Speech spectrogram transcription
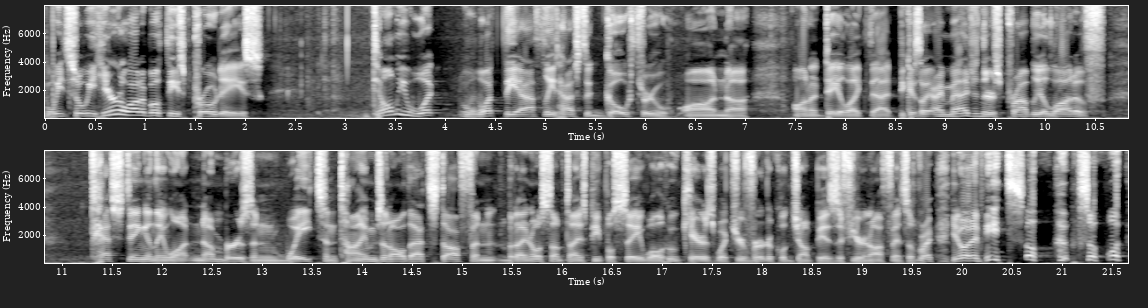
We so we hear a lot about these pro days. Tell me what what the athlete has to go through on uh, on a day like that, because I, I imagine there's probably a lot of testing and they want numbers and weights and times and all that stuff. And but I know sometimes people say well who cares what your vertical jump is if you're an offensive right? You know what I mean? So so what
